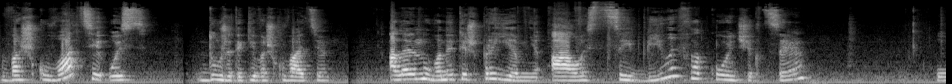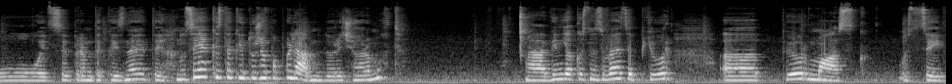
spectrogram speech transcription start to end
важкуваті, ось дуже такі важкуваті. Але ну, вони теж приємні. А ось цей білий флакончик це. Ой, це прям такий, знаєте, ну це якийсь такий дуже популярний, до речі, аромат. Він якось називається Pure, е, Pure Mask. Ось цей,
